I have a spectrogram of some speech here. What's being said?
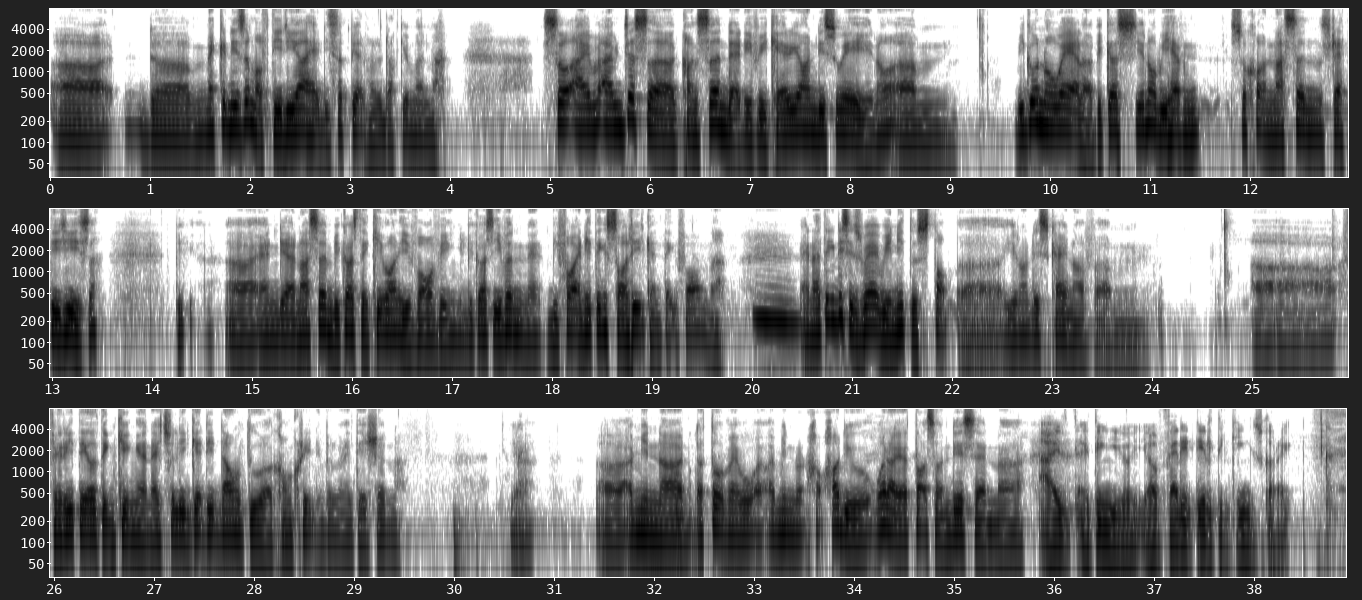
uh, the mechanism of TDR had disappeared from the document. So I'm I'm just uh, concerned that if we carry on this way, you know. Um, we go nowhere la, because you know we have so-called nascent strategies. Uh, uh, and they are nascent because they keep on evolving because even before anything solid can take form. Uh. Mm. And I think this is where we need to stop, uh, you know, this kind of um, uh, fairy tale thinking and actually get it down to a concrete implementation. Yeah. Uh, I mean, uh, Dato, I mean, how, how, do you? What are your thoughts on this? And uh, I, I think you, your fairy tale thinking is correct.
